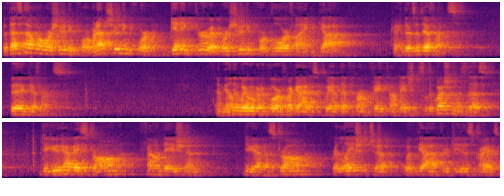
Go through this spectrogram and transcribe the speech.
But that's not what we're shooting for. We're not shooting for getting through it, we're shooting for glorifying God. Okay, there's a difference. Big difference. And the only way we're going to glorify God is if we have that firm faith foundation. So the question is this Do you have a strong foundation? Do you have a strong relationship with God through Jesus Christ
